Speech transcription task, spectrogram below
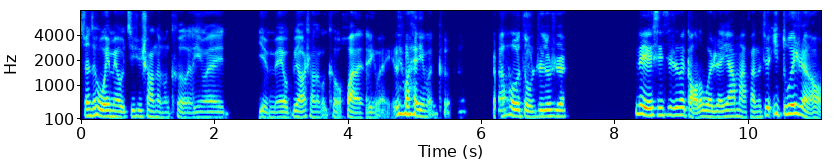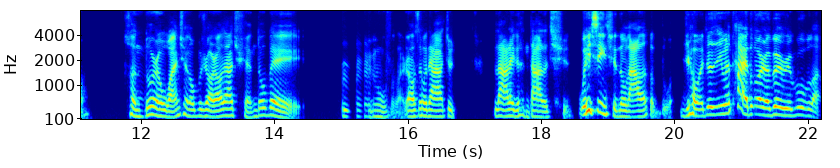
虽然最后我也没有继续上那门课了，因为也没有必要上那门课，我换了另外另外一门课。然后总之就是那个星期真的搞得我人仰马翻的，就一堆人哦，很多人完全都不知道，然后大家全都被 remove 了，然后最后大家就。拉了一个很大的群，微信群都拉了很多，你知道吗？就是因为太多人被 remove 了，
